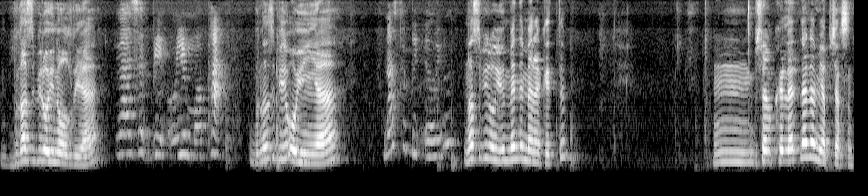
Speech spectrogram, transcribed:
Bu nasıl bir oyun oldu ya? Nasıl bir oyun baba? Bu nasıl bir oyun ya? Bir oyun? Nasıl bir oyun ben de merak ettim. Hmm, bu sefer kırlentlerle mi yapacaksın?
